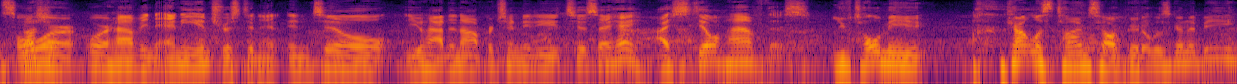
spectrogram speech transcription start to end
Special. or or having any interest in it until you had an opportunity to say, "Hey, I still have this." You've told me countless times how good it was going to be,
